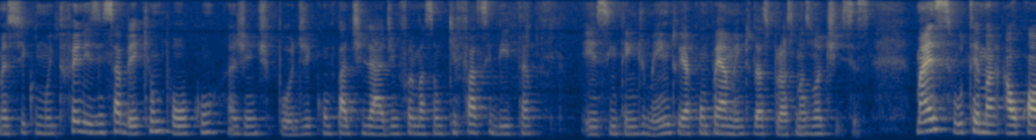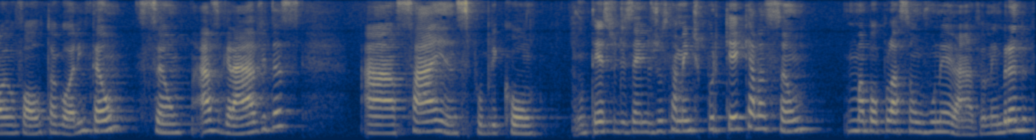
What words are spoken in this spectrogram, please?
mas fico muito feliz em saber que um pouco a gente pôde compartilhar de informação que facilita esse entendimento e acompanhamento das próximas notícias. Mas o tema ao qual eu volto agora então são as grávidas. A Science publicou um texto dizendo justamente por que, que elas são uma população vulnerável. Lembrando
